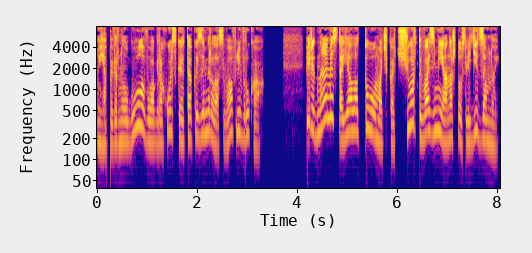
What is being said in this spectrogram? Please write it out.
Я повернул голову, а Грохольская так и замерла с вафлей в руках. Перед нами стояла Томочка. Черт возьми, она что, следит за мной?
